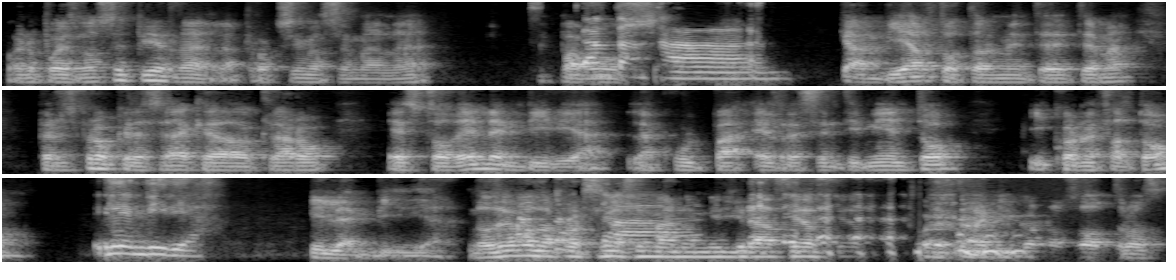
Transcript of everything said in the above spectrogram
Bueno, pues no se pierdan la próxima semana. Vamos a cambiar totalmente de tema, pero espero que les haya quedado claro esto de la envidia, la culpa, el resentimiento y ¿cuál me faltó? Y la envidia. Y la envidia. Nos vemos la próxima semana. Mil gracias por estar aquí con nosotros.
